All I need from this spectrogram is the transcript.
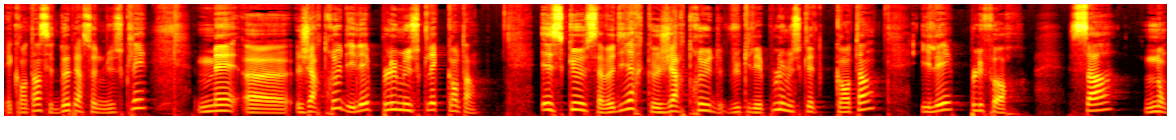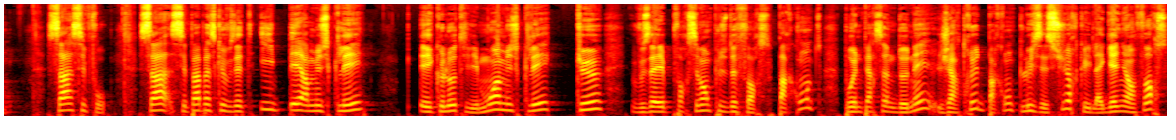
et Quentin, c'est deux personnes musclées. Mais euh, Gertrude, il est plus musclé que Quentin. Est-ce que ça veut dire que Gertrude, vu qu'il est plus musclé que Quentin, il est plus fort? Ça, non. Ça, c'est faux. Ça, c'est pas parce que vous êtes hyper musclé et que l'autre il est moins musclé que vous avez forcément plus de force. Par contre, pour une personne donnée, Gertrude, par contre, lui, c'est sûr qu'il a gagné en force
